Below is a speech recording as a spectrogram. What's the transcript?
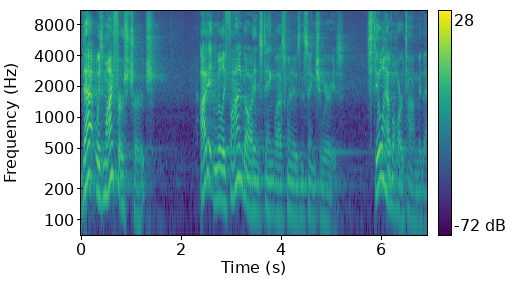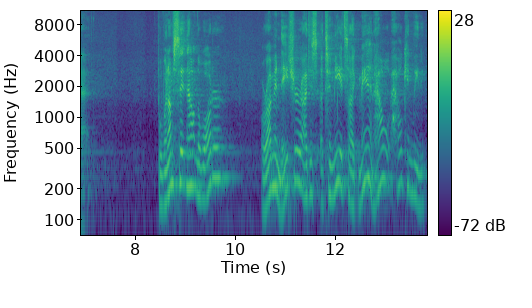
that was my first church. I didn't really find God in stained glass windows and sanctuaries. Still have a hard time with that. But when I'm sitting out in the water or I'm in nature, I just, to me, it's like, man, how, how can we?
